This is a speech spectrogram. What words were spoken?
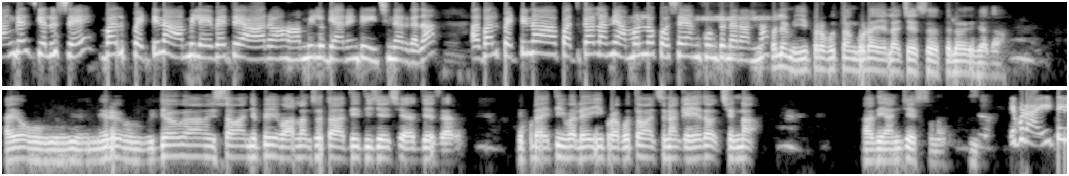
కాంగ్రెస్ గెలిస్తే వాళ్ళు పెట్టిన హామీలు ఏవైతే ఆరు హామీలు గ్యారంటీ ఇచ్చినారు కదా అది వాళ్ళు పెట్టిన పథకాలన్నీ అమల్లోకి వస్తాయి అనుకుంటున్నారు అన్న? ఈ ప్రభుత్వం కూడా ఎలా చేస్తుందో తెలియదు కదా. అయ్యో మీరు ఉద్యోగం ఇస్తామని చెప్పి వాళ్ళని సుత అది ఇది చేసి అది చేశారు. ఇప్పుడైతే ఇవ్వలే. ఈ ప్రభుత్వం వచ్చినాక ఏదో చిన్న అది అని చేస్తున్నారు. ఇప్పుడు ఐటీ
